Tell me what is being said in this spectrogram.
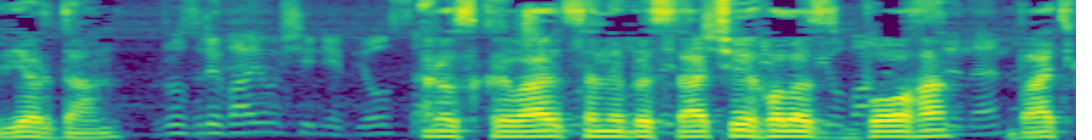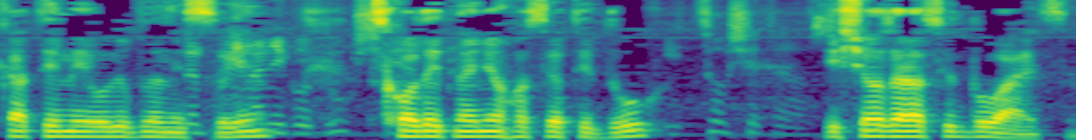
в Йордан, розкриваються небеса, чує голос Бога, Батька, ти мій улюблений син, сходить на нього Святий Дух. І що зараз відбувається?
